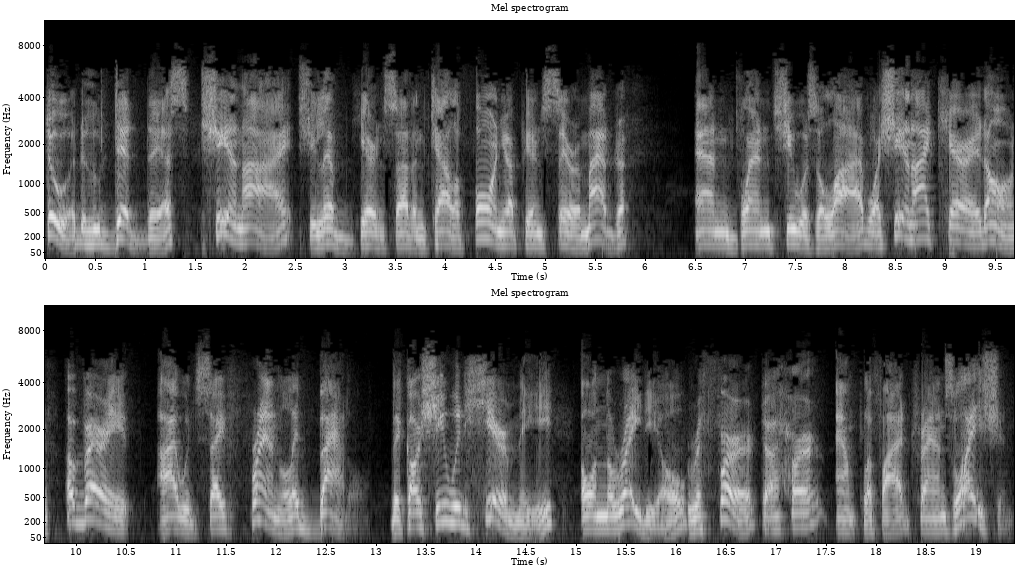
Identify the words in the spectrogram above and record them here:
Siewert, who did this, she and I, she lived here in Southern California, up here in Sierra Madre, and when she was alive, well, she and I carried on a very, I would say, friendly battle because she would hear me on the radio refer to her amplified translation.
